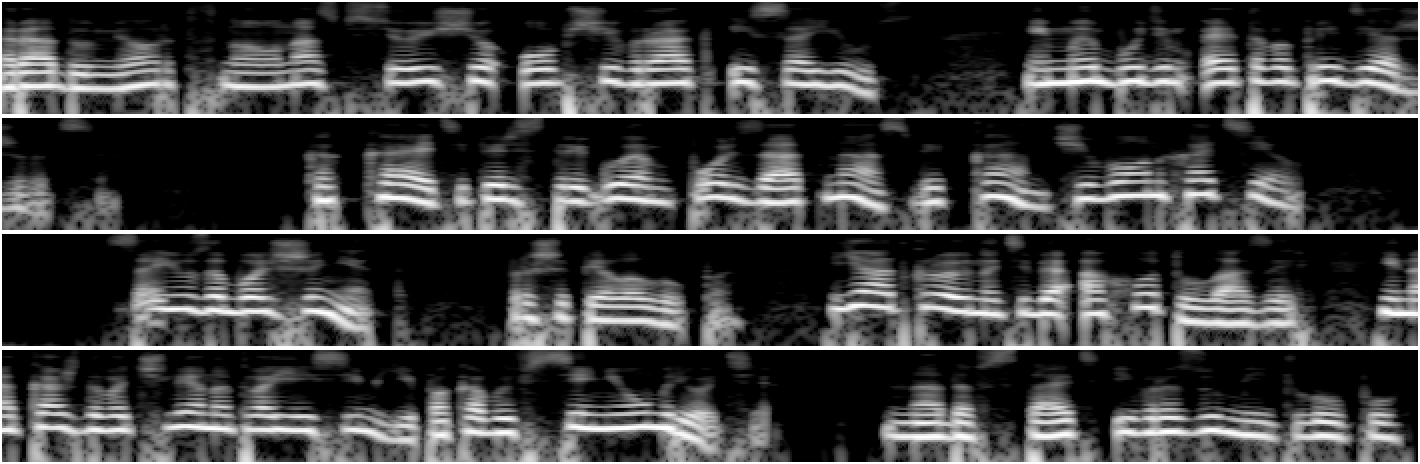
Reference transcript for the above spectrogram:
Раду мертв, но у нас все еще общий враг и союз и мы будем этого придерживаться. Какая теперь с Тригоем польза от нас, Викан? Чего он хотел? Союза больше нет, прошипела Лупа. Я открою на тебя охоту, Лазарь, и на каждого члена твоей семьи, пока вы все не умрете. Надо встать и вразумить Лупу.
